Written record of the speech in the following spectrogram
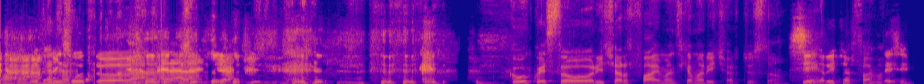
a vedere sotto... Comunque sto Richard Feynman, si chiama Richard, giusto? Sì, sì Richard Feynman. Sì, sì.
